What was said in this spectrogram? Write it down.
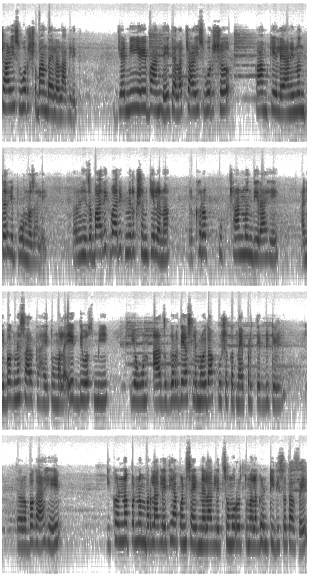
चाळीस वर्ष बांधायला लागलेत. ज्यांनी हे बांधले त्याला चाळीस वर्ष काम केलंय आणि नंतर हे पूर्ण झाले. कारण हे जर बारीक बारीक निरीक्षण केलं ना तर खरं खूप छान मंदिर आहे आणि बघण्यासारखं आहे. तुम्हाला एक दिवस मी येऊन आज गर्दी असल्यामुळे दाखवू शकत नाही प्रत्येक डिटेल तर बघा हे इकडनं पण नंबर लागलेत ह्या पण साईडनं लागलेत. समोरच तुम्हाला घंटी दिसत असेल.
